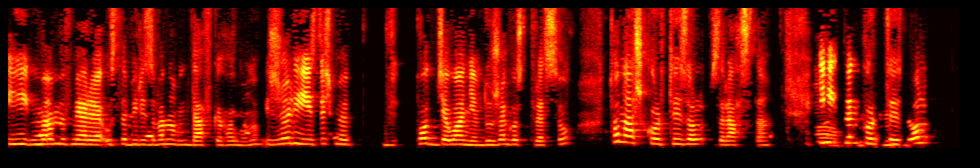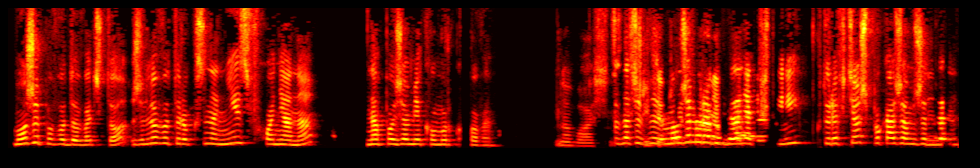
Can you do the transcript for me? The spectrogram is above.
i mamy w miarę ustabilizowaną dawkę hormonów, jeżeli jesteśmy pod działaniem dużego stresu, to nasz kortyzol wzrasta. I ten kortyzol może powodować to, że lewotyroksyna nie jest wchłaniana na poziomie komórkowym. No właśnie. To znaczy, że możemy robić badania krwi, które wciąż pokażą, że, ten,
